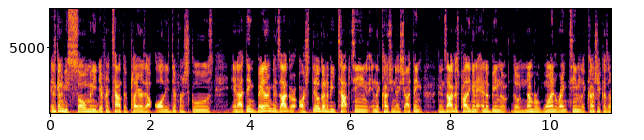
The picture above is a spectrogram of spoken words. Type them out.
it's going to be so many different talented players at all these different schools. And I think Baylor and Gonzaga are still going to be top teams in the country next year. I think Gonzaga is probably going to end up being the, the number one ranked team in the country because they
